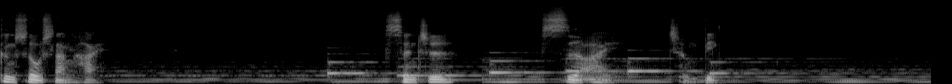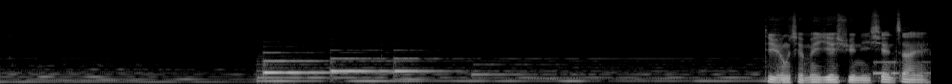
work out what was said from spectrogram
更受伤害。甚至似爱成病。弟兄姐妹，也许你现在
